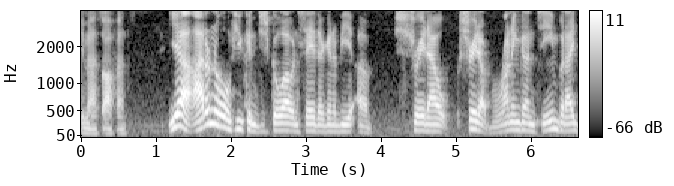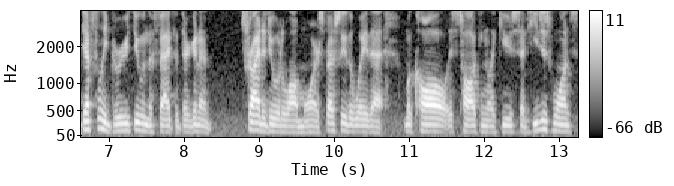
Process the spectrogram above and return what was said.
UMass offense? Yeah, I don't know if you can just go out and say they're going to be a straight out straight up running gun team, but I definitely agree with you in the fact that they're going to try to do it a lot more, especially the way that McCall is talking. Like you said, he just wants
